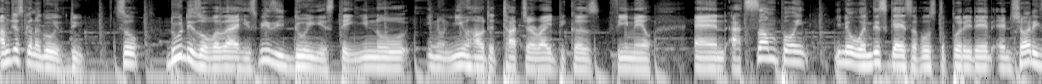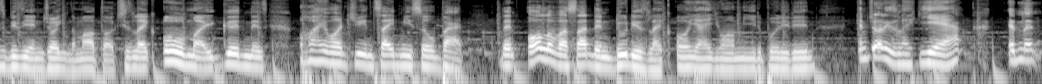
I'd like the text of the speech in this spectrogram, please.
I'm just gonna go with dude. So dude is over there. He's busy doing his thing you know you know knew how to touch her right? Because female. And at some point, you know, when this guy is supposed to put it in and Shorty's busy enjoying the mouth talk, she's like, oh my goodness, oh, want you inside me so bad. Then all of a sudden, dude is like, oh yeah, you want me to put it in? And Shorty's like, yeah. And then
